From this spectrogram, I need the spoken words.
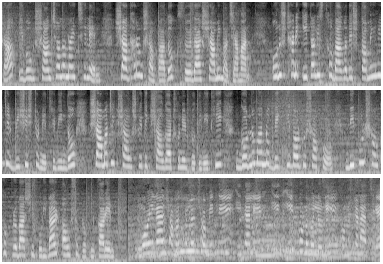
শাহ এবং সঞ্চালনায় ছিলেন সাধারণ সম্পাদক সৈয়দা শামিমা জামান। অনুষ্ঠানে ইতালিস্থ বাংলাদেশ কমিউনিটির বিশিষ্ট নেতৃবৃন্দ, সামাজিক সাংস্কৃতিক সংগঠনের প্রতিনিধি, গণ্যমান্য ব্যক্তিবর্গ সহ বিপুল সংখ্যক প্রবাসী পরিবার অংশগ্রহণ করেন। মহিলা সমাজ কল্যাণ সমিতি ইতালির ঈদ ঈদ পূর্ণমিলনী অনুষ্ঠান আজকে।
